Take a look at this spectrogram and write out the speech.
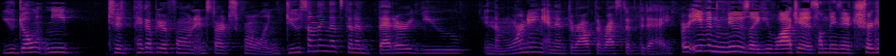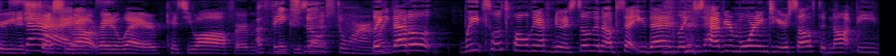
You don't need to pick up your phone and start scrolling. Do something that's going to better you in the morning and then throughout the rest of the day. or even the news, like you watch it, something's gonna trigger you It's to stress you out right away or piss you off or A fake snowstorm, Like, like- that'll wait till it's twelve in the afternoon. It's still gonna upset you then. Like just have your morning to yourself to not be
